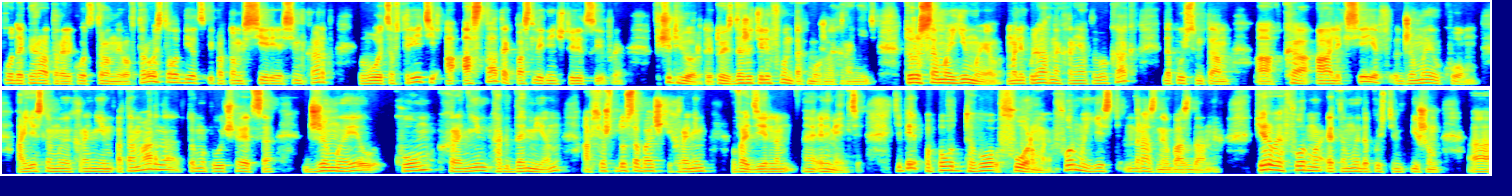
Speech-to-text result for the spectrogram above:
код оператора или код страны во второй столбец, и потом серия сим-карт выводится в третий, а остаток, последние четыре цифры, в четвертый. То есть даже телефон так можно хранить. То же самое e-mail. Молекулярно хранят его как? Допустим, там а, к Алексеев gmail.com. А если мы храним атомарно, то мы, получается, gmail.com храним как домен, а все, что до собачки, храним в отдельном э, элементе. Теперь по поводу того формы. Формы есть разные базы данных. Первая форма – это мы, допустим, пишем а, а,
